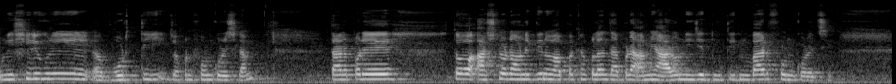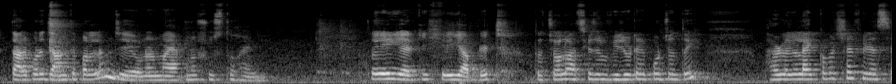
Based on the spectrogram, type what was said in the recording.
উনি শিলিগুড়ি ভর্তি, যখন ফোন করেছিলাম। তারপরে তো আসলো না, অনেকদিন অপেক্ষা করলাম, তারপরে আমি আরও নিজে দু, তিনবার ফোন করেছি। তারপরে জানতে পারলাম যে ওনার মা এখনও সুস্থ হয়নি। তো এই আর কি, এই আপডেট তো চলো আজকের জন্য ভিডিওটা এ পর্যন্তই। ভালো লাগে লাইক কমেন্ট শেয়ার ফিরে আসছে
